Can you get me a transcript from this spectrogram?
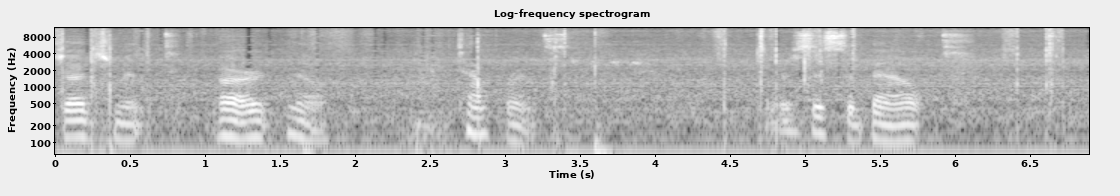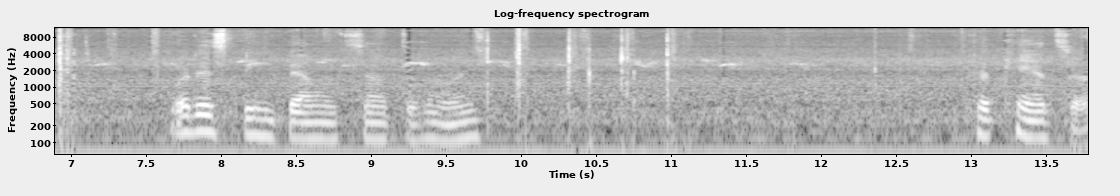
Judgment. Or, no. Temperance. What is this about? What is being balanced out divine? For Cancer.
